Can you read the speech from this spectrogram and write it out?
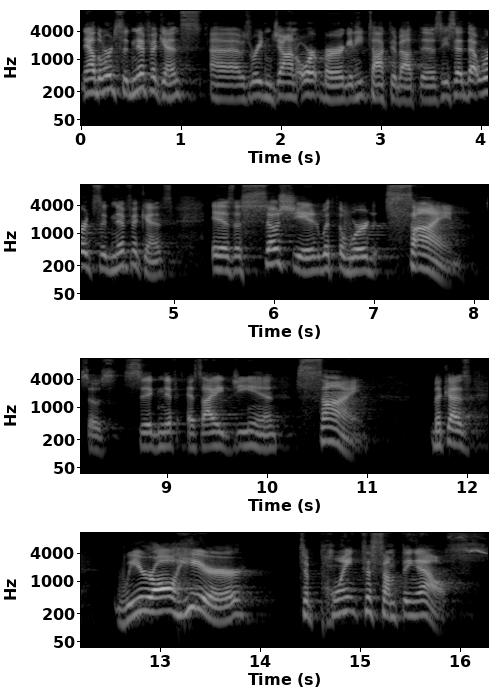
Now, the word significance, uh, I was reading John Ortberg, and he talked about this. He said that word significance is associated with the word sign. So, signif- S I G N, sign. Because we're all here to point to something else.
